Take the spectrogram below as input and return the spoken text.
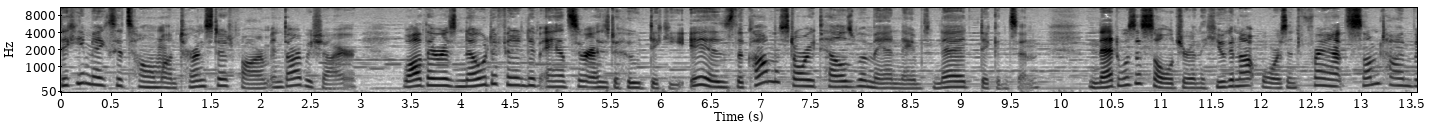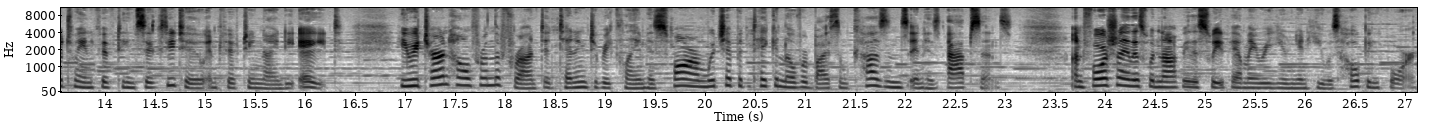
Dicky makes its home on Tunstead Farm in Derbyshire. While there is no definitive answer as to who Dicky is, the common story tells of a man named Ned Dickinson. Ned was a soldier in the Huguenot Wars in France sometime between 1562 and 1598. He returned home from the front intending to reclaim his farm, which had been taken over by some cousins in his absence. Unfortunately, this would not be the sweet family reunion he was hoping for.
